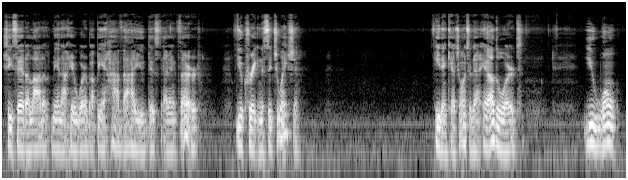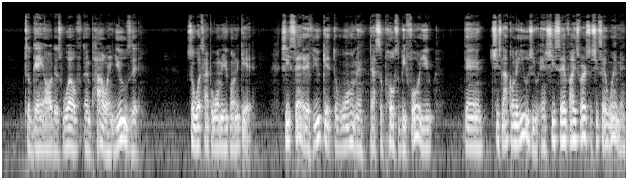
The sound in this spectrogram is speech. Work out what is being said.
She said a lot of men out here worry about being high valued, this, that, and third. You're creating the situation. He didn't catch on to that. In other words, you want to gain all this wealth and power and use it. So what type of woman you going to get? She said if you get the woman that's supposed to be for you, then she's not going to use you. And she said vice versa. She said women,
